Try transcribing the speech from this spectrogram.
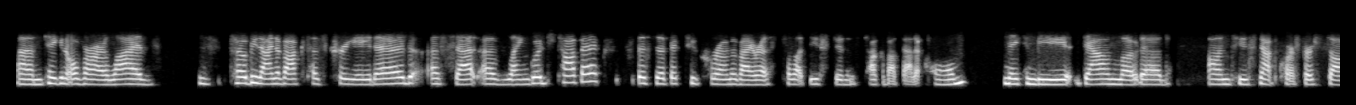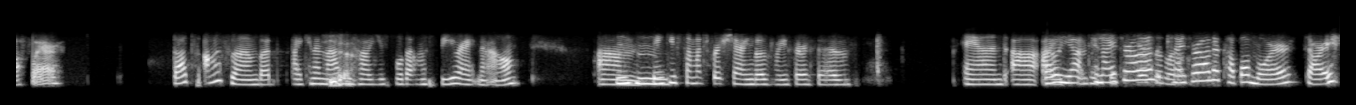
um, taken over our lives Tobii Dynavox has created a set of language topics specific to coronavirus to let these students talk about that at home. And they can be downloaded onto SnapCore First software. That's awesome. But I can imagine yeah. how useful that must be right now. Um, mm-hmm. Thank you so much for sharing those resources. And uh, oh I yeah, can I throw out can I throw out a couple more? Sorry.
